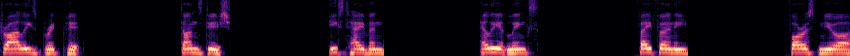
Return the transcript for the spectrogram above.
Dryleys Brick Pit Duns Dish East Haven Elliot Links Fafernie Forest Muir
